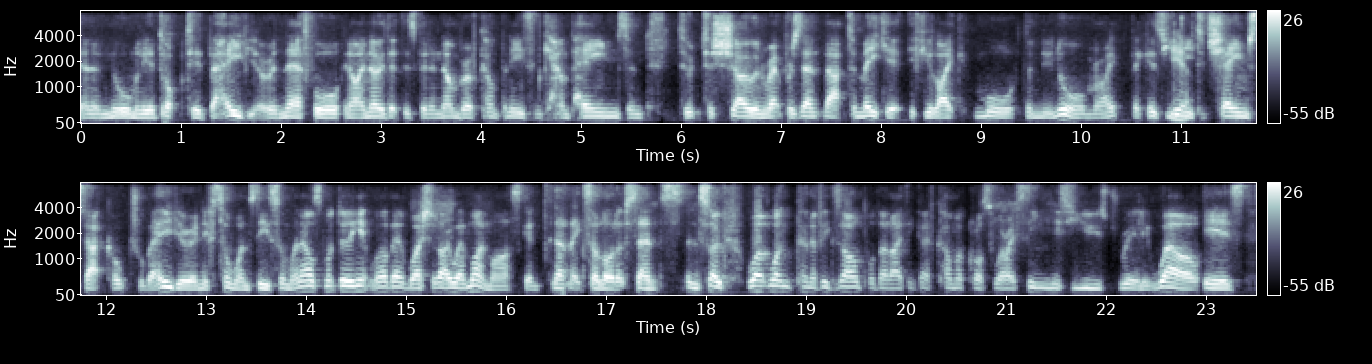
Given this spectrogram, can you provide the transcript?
you know, normally adopted behavior, and therefore, you know, I know that there's been a number of companies and campaigns and to, to show and represent that to make it, if you like, more the new norm, right? Because you yeah. need to change cultural behavior. And if someone sees someone else not doing it, well, then why should I wear my mask? And that makes a lot of sense. And so, one, one kind of example that I think I've come across where I've seen this used really well is,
